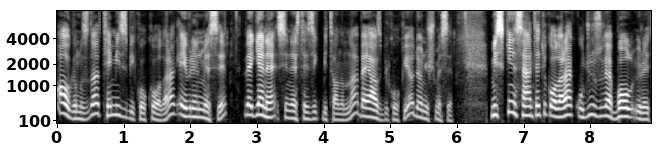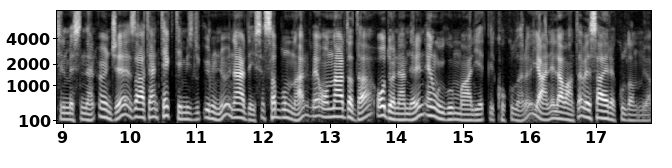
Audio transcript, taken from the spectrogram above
algımızda temiz bir koku olarak evrilmesi ve gene sinestezik bir tanımla beyaz bir kokuya dönüşmesi. Miskin sentetik olarak ucuz ve bol üretilmesinden önce zaten tek temizlik ürünü neredeyse sabunlar ve onlarda da o dönemlerin en uygun maliyetli kokuları yani lavanta vesaire kullanılıyor.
